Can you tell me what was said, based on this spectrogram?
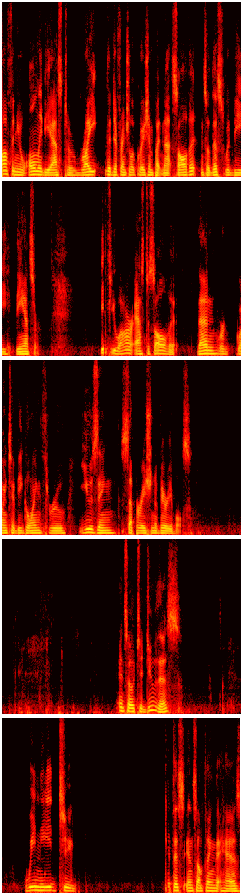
often you'll only be asked to write the differential equation but not solve it, and so this would be the answer. If you are asked to solve it, then we're going to be going through using separation of variables. And so to do this, we need to get this in something that has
